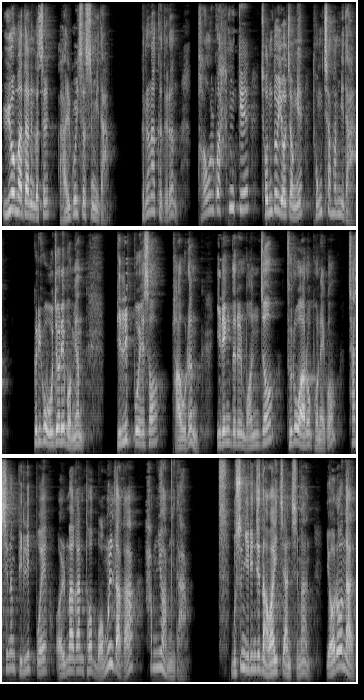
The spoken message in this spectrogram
위험하다는 것을 알고 있었습니다. 그러나 그들은 바울과 함께 전도 여정에 동참합니다. 그리고 5절에 보면 빌립보에서 바울은 일행들을 먼저 드로아로 보내고 자신은 빌립보에 얼마간 더 머물다가 합류합니다. 무슨 일인지 나와 있지 않지만 여러 날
